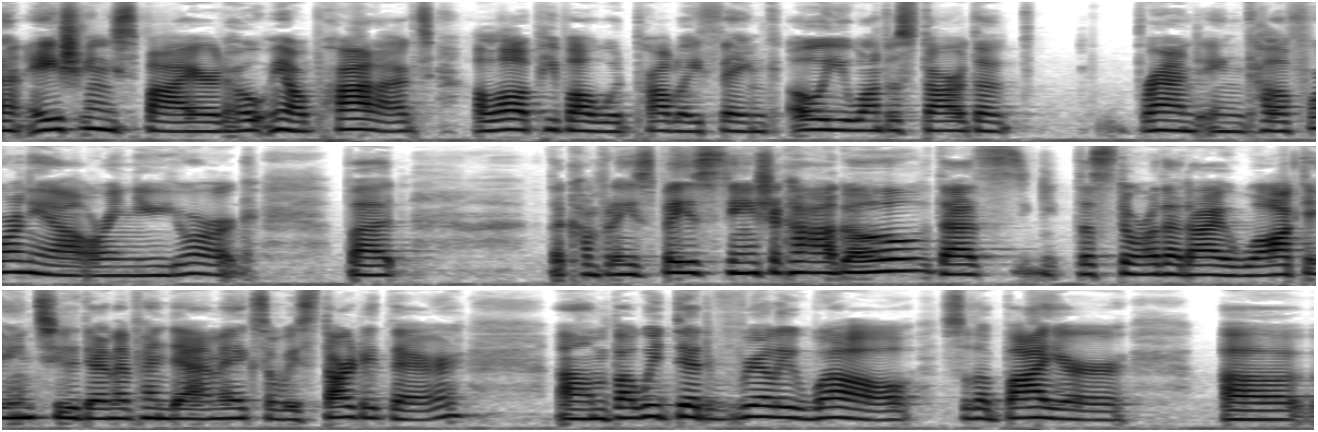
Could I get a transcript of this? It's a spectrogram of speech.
an Asian inspired oatmeal product. A lot of people would probably think, oh, you want to start the brand in California or in New York. But the company is based in Chicago. That's the store that I walked into during the pandemic. So we started there. Um, but we did really well. So the buyer uh,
